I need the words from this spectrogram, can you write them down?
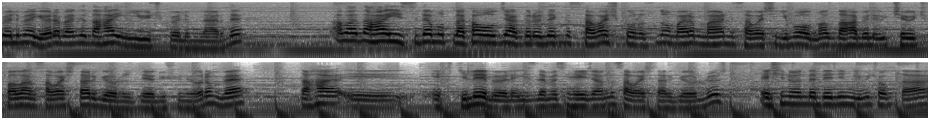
bölüme göre bence daha iyi 3 bölümlerdi. Ama daha iyisi de mutlaka olacaktır. Özellikle savaş konusunda umarım Marni Savaşı gibi olmaz. Daha böyle 3'e 3 falan savaşlar görürüz diye düşünüyorum ve daha e, etkili böyle izlemesi heyecanlı savaşlar görürüz. Eşin önünde dediğim gibi çok daha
